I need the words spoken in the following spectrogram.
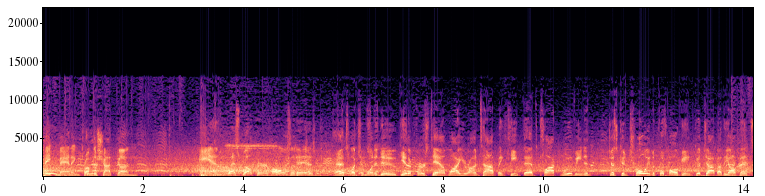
Peyton Manning from the shotgun. And Wes Welker hauls it in. That's what you want to do. Get a first down while you're on top and keep that clock moving and just controlling the football game. Good job by the offense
